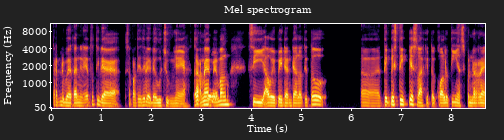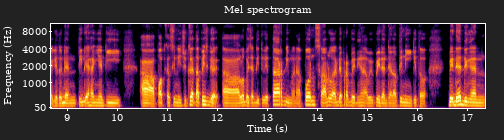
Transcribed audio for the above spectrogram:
perdebatan ini itu tidak seperti tidak ada ujungnya ya, karena memang si AWP dan Dalot itu eh, tipis-tipis lah gitu kualitinya sebenarnya gitu. Dan tidak hanya di uh, podcast ini juga tapi juga uh, lo baca di Twitter di mana pun selalu ada perbandingan AWP dan Dalot ini gitu. Beda dengan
